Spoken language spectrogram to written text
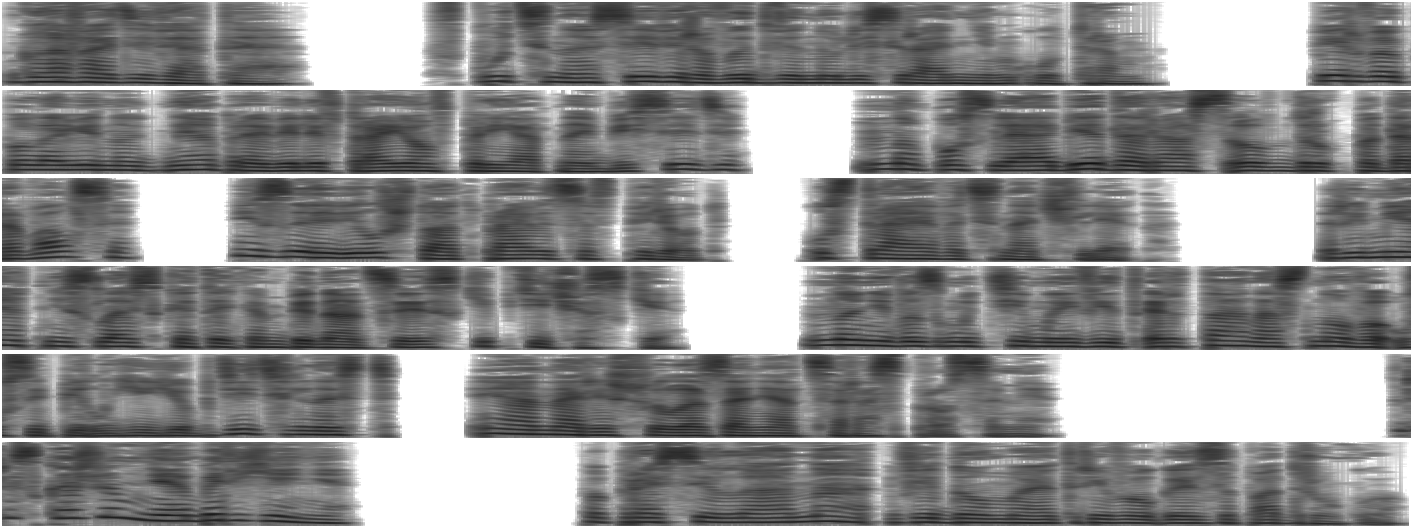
Глава девятая. В путь на север выдвинулись ранним утром. Первую половину дня провели втроем в приятной беседе, но после обеда Рассел вдруг подорвался и заявил, что отправится вперед, устраивать ночлег. Реми отнеслась к этой комбинации скептически, но невозмутимый вид Эртана снова усыпил ее бдительность, и она решила заняться расспросами. «Расскажи мне об Ирьене», — попросила она, ведомая тревогой за подругу.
